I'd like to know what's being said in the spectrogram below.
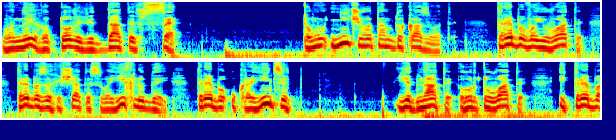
Вони готові віддати все. Тому нічого там доказувати. Треба воювати, треба захищати своїх людей, треба українців єднати, гуртувати і треба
